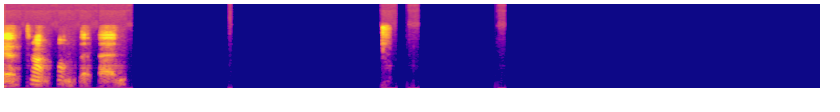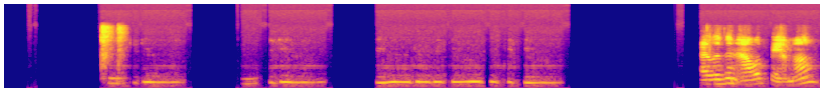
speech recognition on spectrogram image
Not that bad. I live in Alabama.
